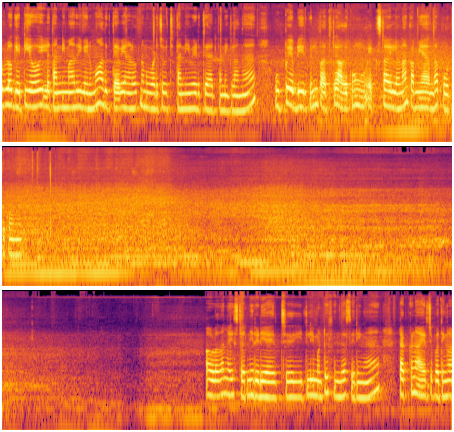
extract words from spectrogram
எவ்வளோ கெட்டியோ இல்லை தண்ணி மாதிரி வேணுமோ அதுக்கு தேவையான அளவுக்கு நம்ம உடச்சி வச்சு தண்ணியவே எடுத்து ஆட் பண்ணிக்கலாங்க. உப்பு எப்படி இருக்குன்னு பார்த்துட்டு அதுக்கும் எக்ஸ்ட்ரா இல்லைன்னா கம்மியாக இருந்தால் போட்டுக்கோங்க. அவ்வளோதான் கைஸ் சட்னி ரெடி ஆயிடுச்சு இட்லி மட்டும் செஞ்சால் சரிங்க. டக்குன்னு ஆயிடுச்சு பார்த்தீங்களா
